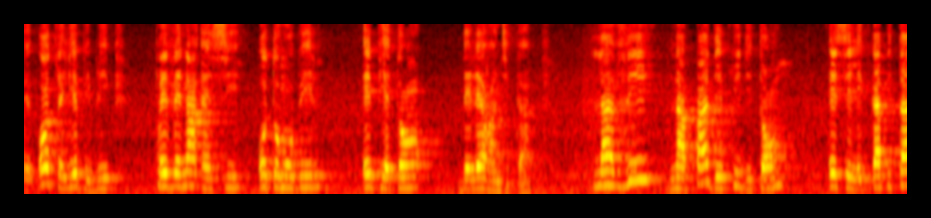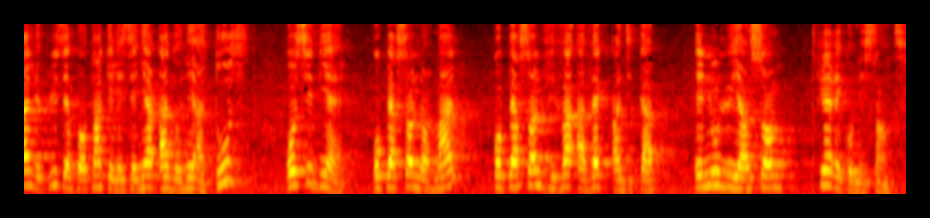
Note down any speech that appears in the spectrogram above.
et autres lieux publics, prévenant ainsi automobiles et piétons de leur handicap. La vie n'a pas de prix temps et c'est le capital le plus important que le Seigneur a donné à tous, aussi bien aux personnes normales qu'aux personnes vivant avec handicap. Et nous lui en sommes très reconnaissantes.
